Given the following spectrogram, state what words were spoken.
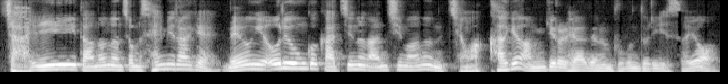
자, 이 단어는 좀 세밀하게 내용이 어려운 것 같지는 않지만은 정확하게 암기를 해야 되는 부분들이 있어요.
